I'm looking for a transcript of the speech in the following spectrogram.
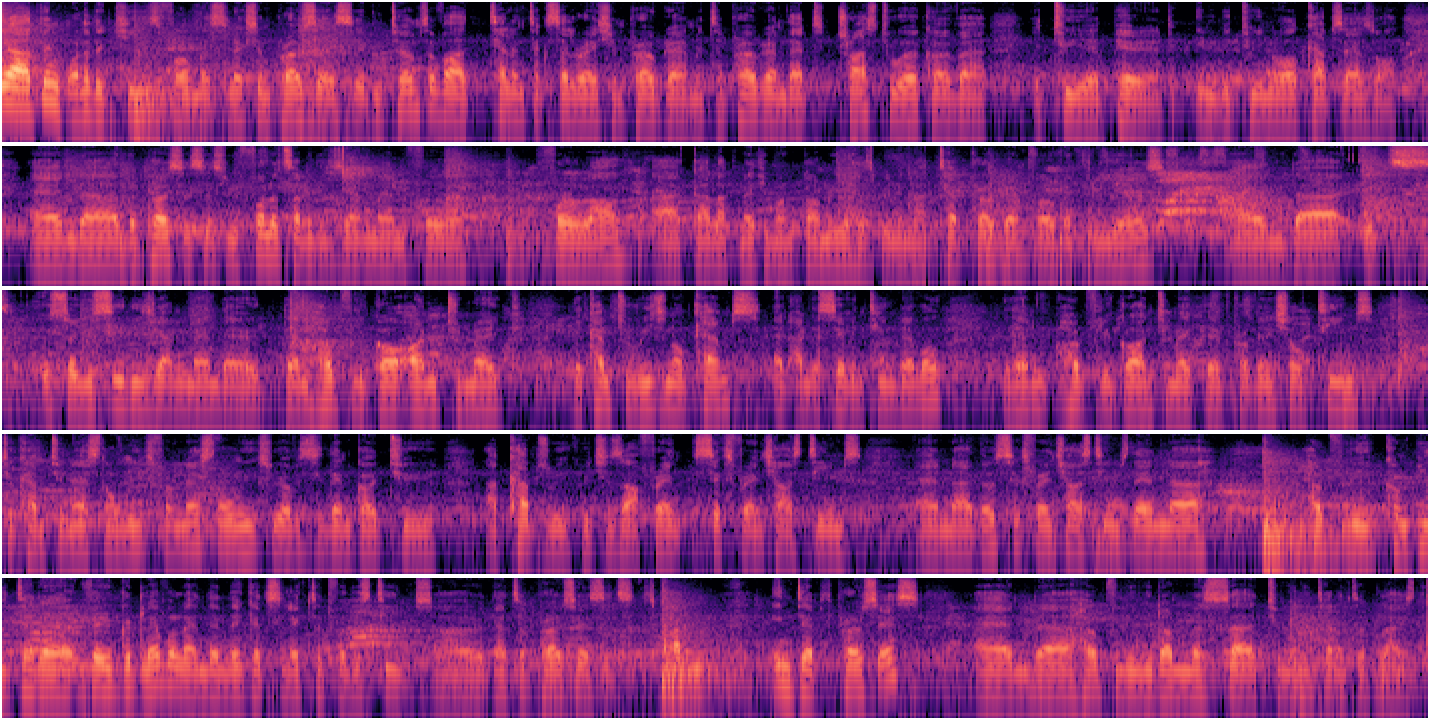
Yeah, I think one of the keys from a selection process in terms of our talent acceleration program, it's a program that tries to work over a two-year period in between World Cups as well. And uh, the process is we followed some of these young men for for a while. Uh, guy like Matthew Montgomery has been in our TAP program for over three years, and uh, it's so you see these young men. They then hopefully go on to make. They come to regional camps at under 17 level. Then hopefully go on to make their provincial teams to come to national weeks. From national weeks, we obviously then go to our Cubs week, which is our six franchise teams, and uh, those six franchise teams then uh, hopefully compete at a very good level and then they get selected for this team. So that's a process, it's, it's quite an in depth process, and uh, hopefully we don't miss uh, too many talented players.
